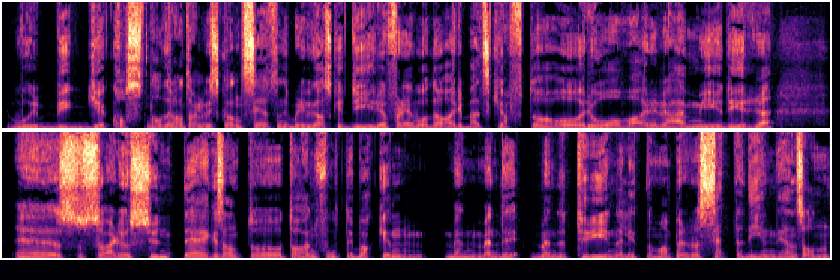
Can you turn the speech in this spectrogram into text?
hvor byggekostnader antageligvis kan se ut som de blir ganske dyre, fordi både arbeidskraft og, og råvarer er mye dyrere. Eh, Så, er det jo sunt det, ikke sant, å ta en fot i bakken, men, men, det, men det tryner litt når man prøver å sette det inn i en sånn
